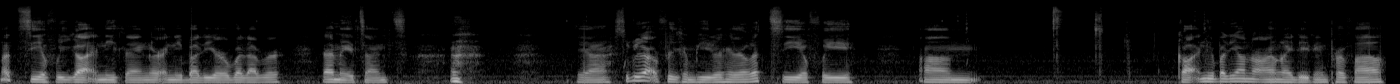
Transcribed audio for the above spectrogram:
Let's see if we got anything or anybody or whatever. That made sense. yeah, so we got a free computer here. Let's see if we um got anybody on our online dating profile.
